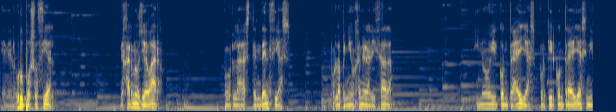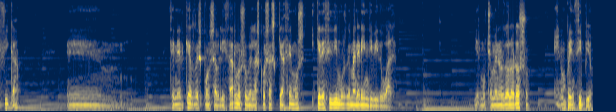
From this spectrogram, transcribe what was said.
en el grupo social, dejarnos llevar por las tendencias, por la opinión generalizada y no ir contra ellas, porque ir contra ellas significa eh, tener que responsabilizarnos sobre las cosas que hacemos y que decidimos de manera individual. Y es mucho menos doloroso, en un principio,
